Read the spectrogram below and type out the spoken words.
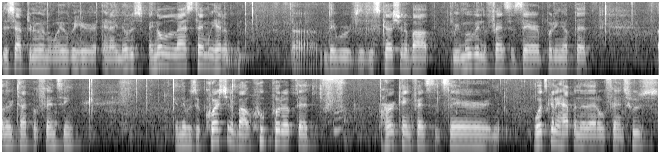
this afternoon on the way over here, and I noticed, I know the last time we had a, uh, there was a discussion about removing the fences there, putting up that other type of fencing. And there was a question about who put up that hurricane fence that's there, and what's gonna happen to that old fence? Who's,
